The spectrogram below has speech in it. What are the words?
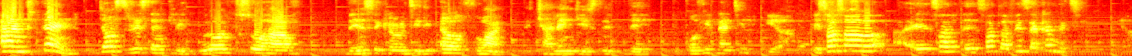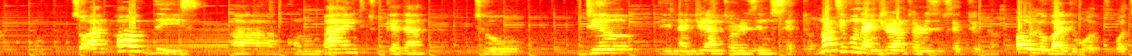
And then just recently, we also have the insecurity, the health one, the challenges, the, the COVID 19. Yeah. It's also a, sort- a sort of insecurity. Yeah. So, and all these are combined together to deal the Nigerian tourism sector, not even Nigerian tourism sector, you know, all over the world, but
